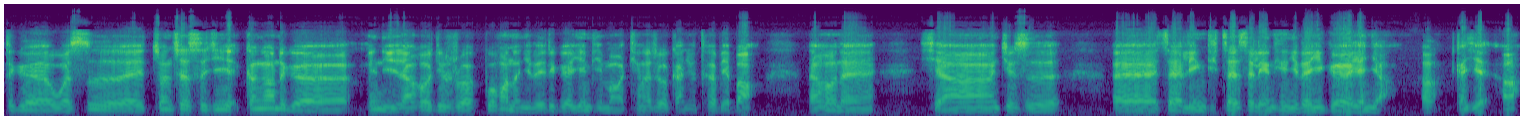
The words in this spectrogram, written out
这个我是专车司机。刚刚这个美女，然后就是说播放的你的这个音频嘛，听了之后感觉特别棒。然后呢，想就是呃再聆听再次聆听你的一个演讲啊，感谢啊。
